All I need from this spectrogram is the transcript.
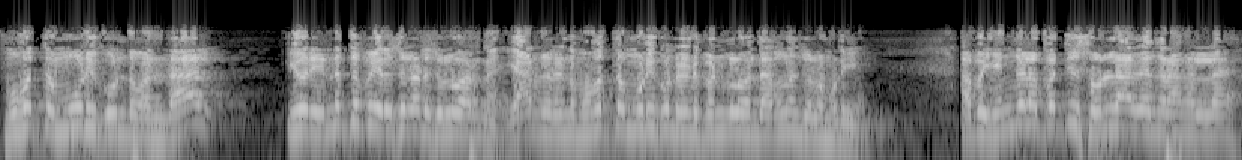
முகத்தை மூடி கொண்டு வந்தால் இவர் என்னத்தை போய் ரசூலாட சொல்லுவாருன்னு? யார் ரெண்டு முகத்தை மூடி கொண்டு ரெண்டு பெண்கள் வந்தாருன்னு சொல்ல முடியும். அப்ப எங்களை பத்தி சொல்லாதேங்கிறாங்கல்ல.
